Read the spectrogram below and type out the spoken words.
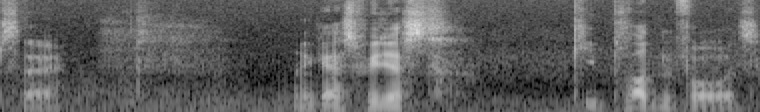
So I guess we just keep plodding forwards.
